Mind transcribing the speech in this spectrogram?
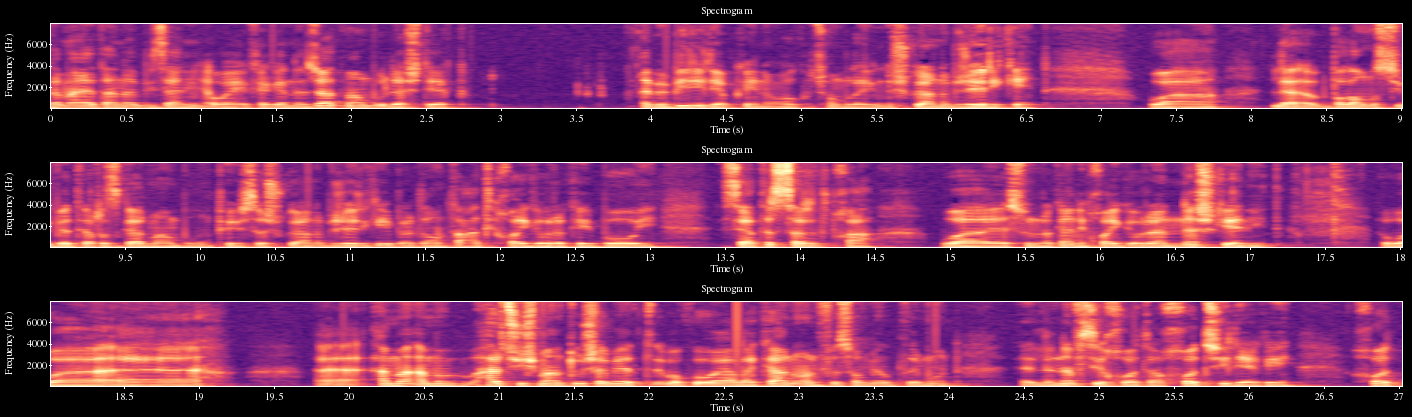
لەم ئاەتانە بیزانین ئەوەیە کە گە نەجاتمان بوو لە شتێک ئەبێ بیری لێ بکەینەوە وەکو چۆن بڵێ شکرانە بژێری کەین و لە بەڵام مصیبەتی ڕزگارمان بوو پێویستە شکرانە بژێریکەی بەردەوام تاعاتی خی گەورەکەی بۆی زیاتر سرد بخە و سنورەکانی خی گەورە نەشکێنیت و ئەمە ئەمە هەرچیشمان تووشە بێت وەکو ئەڵەکان و ئەنفس و میڵڵیمون لە نەفسی خۆتە خۆت چی لەکەی خۆت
